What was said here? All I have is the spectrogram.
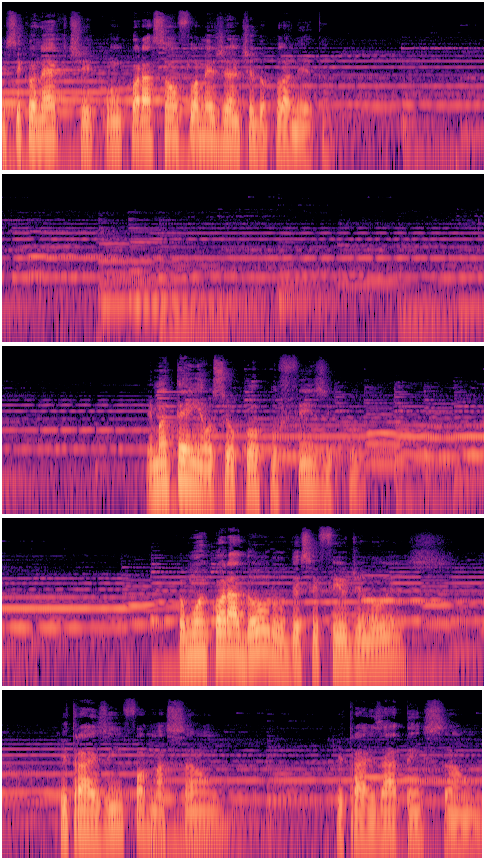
e se conecte com o coração flamejante do planeta. E mantenha o seu corpo físico como um ancoradouro desse fio de luz que traz informação que traz atenção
